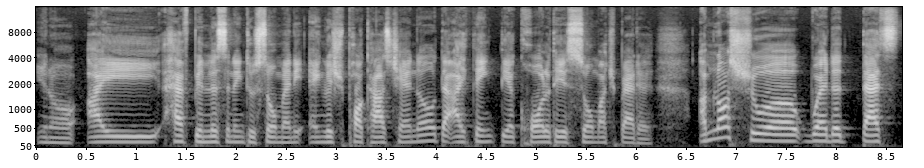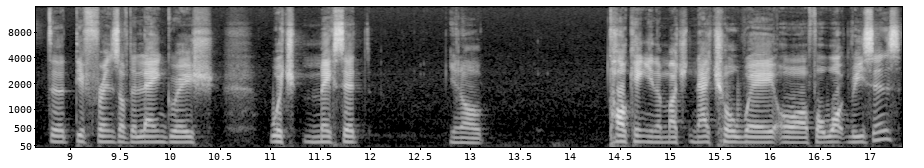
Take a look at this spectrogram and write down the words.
you know I have been listening to so many English podcast channel that I think their quality is so much better. I'm not sure whether that's the difference of the language, which makes it, you know, talking in a much natural way or for what reasons.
